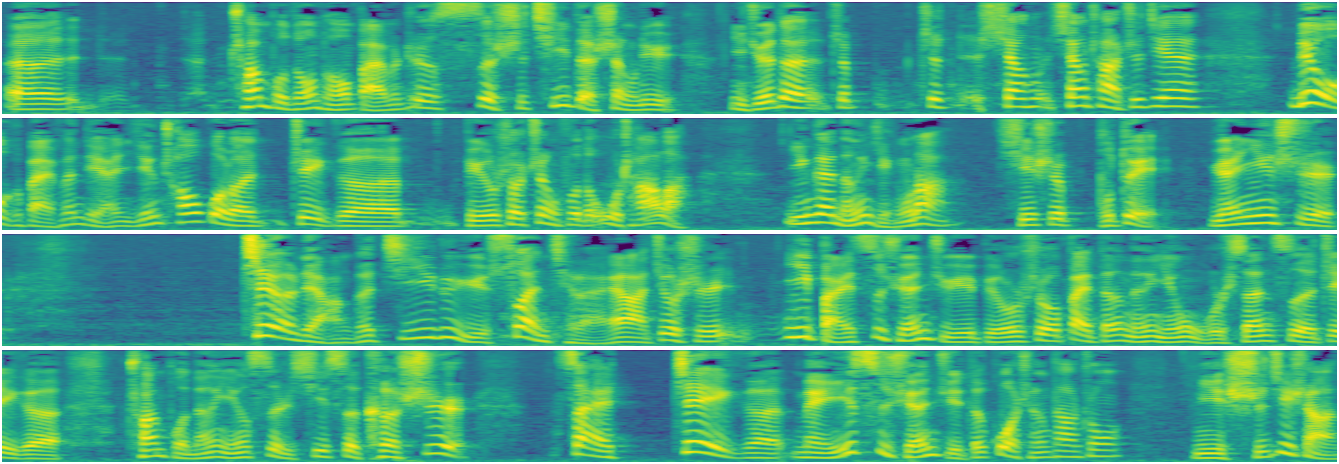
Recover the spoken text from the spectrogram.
呃，川普总统百分之四十七的胜率，你觉得这这相相差之间六个百分点，已经超过了这个，比如说正负的误差了，应该能赢了。其实不对。原因是这两个几率算起来啊，就是一百次选举，比如说拜登能赢五十三次，这个川普能赢四十七次。可是，在这个每一次选举的过程当中，你实际上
